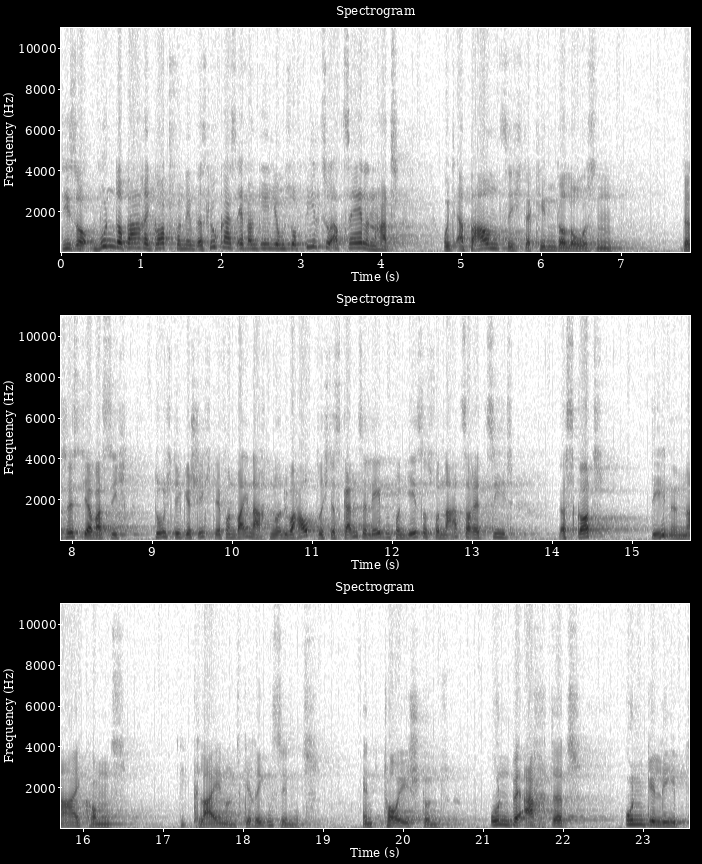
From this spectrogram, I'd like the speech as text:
dieser wunderbare Gott, von dem das Lukas-Evangelium so viel zu erzählen hat, und erbarmt sich der Kinderlosen das ist ja, was sich durch die Geschichte von Weihnachten und überhaupt durch das ganze Leben von Jesus von Nazareth zieht, dass Gott denen nahe kommt, die klein und gering sind, enttäuscht und unbeachtet, ungeliebt,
